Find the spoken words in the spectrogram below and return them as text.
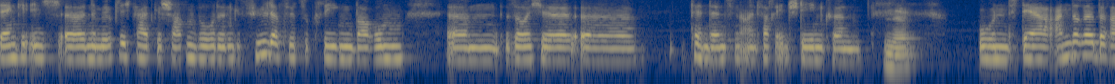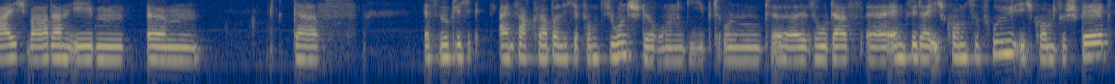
denke ich, äh, eine Möglichkeit geschaffen wurde, ein Gefühl dafür zu kriegen, warum ähm, solche äh, Tendenzen einfach entstehen können. Ja. Und der andere Bereich war dann eben, ähm, dass es wirklich einfach körperliche Funktionsstörungen gibt und äh, so dass äh, entweder ich komme zu früh, ich komme zu spät,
